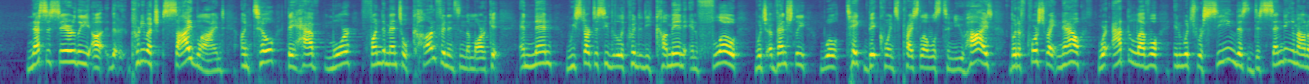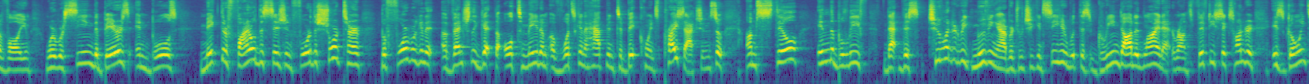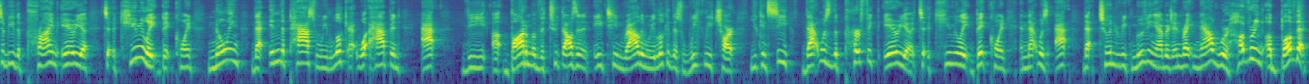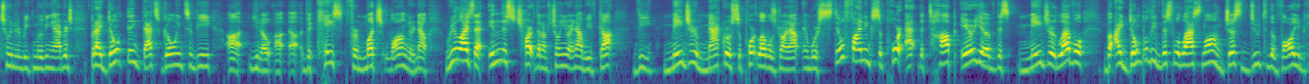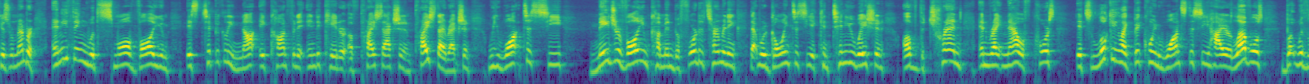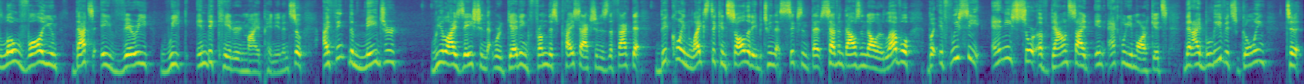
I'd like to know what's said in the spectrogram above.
necessarily uh, pretty much sidelined until they have more fundamental confidence in the market and then we start to see the liquidity come in and flow which eventually will take bitcoin's price levels to new highs. But of course right now we're at the level in which we're seeing this descending amount of volume where we're seeing the bears and bulls make their final decision for the short term before we're going to eventually get the ultimatum of what's going to happen to Bitcoin's price action. So I'm still in the belief that this 200 week moving average, which you can see here with this green dotted line at around 5,600, is going to be the prime area to accumulate Bitcoin, knowing that in the past, when we look at what happened at the uh, bottom of the 2018 rally, when we look at this weekly chart, you can see that was the perfect area to accumulate Bitcoin, and that was at that 200 week moving average. And right now we're hovering above that 200 week moving average, but I don't think that's going to be, uh, you know, uh, uh the case for much longer. Now, realize that in this chart that I'm showing you right now, we've got the major macro support levels drawn out, and we're still finding support at the top area of this major level. But I don't believe this will last long just due to the volume. Because remember, anything with small volume is typically not a confident indicator of price action and price direction. We want to see major volume come in before determining that we're going to see a continuation of the trend. And right now, of course, it's looking like Bitcoin wants to see higher levels, but with low volume, that's a very weak indicator, in my opinion. And so I think the major realization that we're getting from this price action is the fact that Bitcoin likes to consolidate between that six and that seven thousand dollar level. But if we see any sort of downside in equity markets, then I believe it's going to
